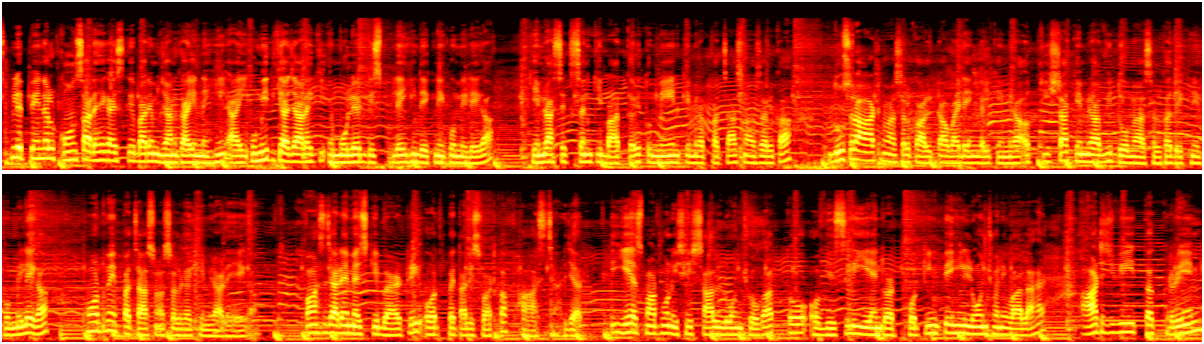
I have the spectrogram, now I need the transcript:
डिस्प्ले पैनल कौन सा रहेगा, इसके बारे में जानकारी नहीं आई। उम्मीद किया जा रहा है कि एमोलेट डिस्प्ले ही देखने को मिलेगा। कैमरा सेक्शन की बात करें तो मेन कैमरा 50 मेगापिक्सल का, दूसरा 8 मेगापिक्सल का अल्ट्रा वाइड एंगल कैमरा और तीसरा कैमरा भी 2 मेगापिक्सल का देखने को मिलेगा। फ्रंट में 50 मेगापिक्सल का कैमरा रहेगा। पाँच हज़ार एम की बैटरी और 45 वाट का फास्ट चार्जर। ये स्मार्टफ़ोन इसी साल लॉन्च होगा तो ऑब्वियसली ये एंड्रॉयड 14 पे ही लॉन्च होने वाला है। आठ तक रैम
